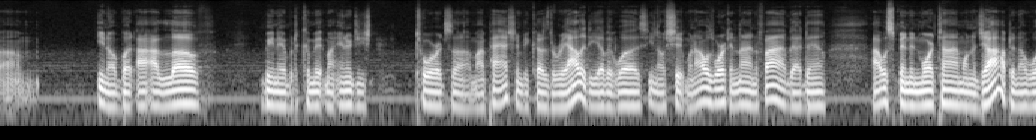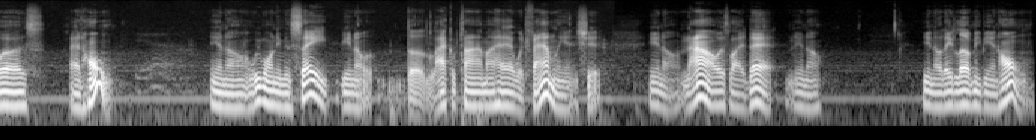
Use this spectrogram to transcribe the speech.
um, you know, but I, I, love being able to commit my energy towards uh, my passion because the reality of it was, you know, shit, when I was working nine to five, goddamn, I was spending more time on the job than I was at home. Yeah. You know, we won't even say, you know, the lack of time I had with family and shit. You know, now it's like that, you know you know, they love me being home.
